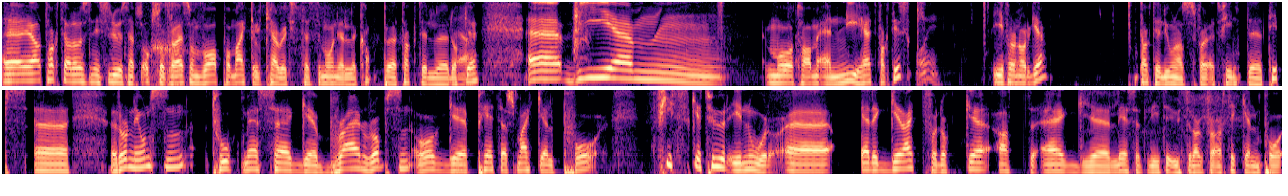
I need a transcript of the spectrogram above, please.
Eh, ja, takk til alle disse nisselue-snaps, også fra de som var på Michael Carricks testimonial-kamp. Eh, Takk til eh, dere. Eh, vi um, må ta med en nyhet, faktisk, Oi. ifra Norge. Takk til Jonas for et fint eh, tips. Eh, Ronny Johnsen tok med seg Brian Robson og eh, Peter Schmeichel på fisketur i nord. Eh, er det greit for dere at jeg leser et lite utdrag fra artikkelen på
